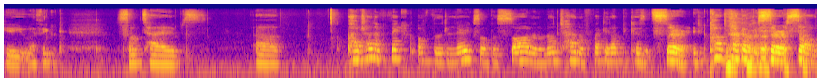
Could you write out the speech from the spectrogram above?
hear you. I think sometimes uh, I'm trying to think of the lyrics of the song and I'm not trying to fuck it up because it's Sir and you can't fuck up a Sir song.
